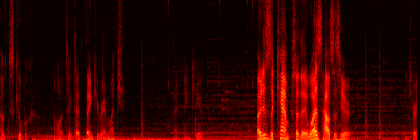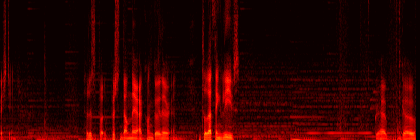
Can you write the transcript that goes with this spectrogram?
Oh, skill book. I will take that. Thank you very much. You. Oh, this is a camp. So there was houses here. Interesting. So there's a person down there. I can't go there and, until that thing leaves. Grab and go.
